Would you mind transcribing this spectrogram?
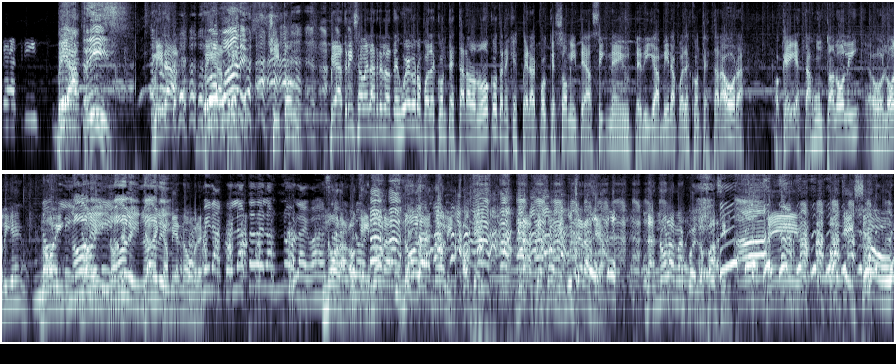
Beatriz, Beatriz. Mira. Beatriz, chitón. Beatriz sabe las reglas de juego, no puedes contestar a lo loco, tenés que esperar porque Somi te asigne y te diga, mira, puedes contestar ahora. ¿Ok? Estás junto a Loli, o Loli, ¿eh? Noli, Noli, Noli, Ya le Noli. cambié el nombre. Mira, acuérdate de las Nola y vas a Nola, saber. ok, Nola, Nola, Noli. Ok, gracias, Somi, muchas gracias. Las Nolas me acuerdo, fácil. Eh, ok, so,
